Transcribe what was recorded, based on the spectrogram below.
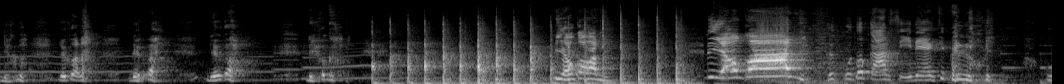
เดี๋ยวก่อนเดี๋ยวก่อนเดี๋ยวก่อนเดี๋ยวก่อนเดี๋ยวก่อนนะเดี๋ยวก่อนเดี๋ยวก่อนเดี๋ยวก่อนเดี๋ยวก่อนเดี๋ยวก่อนคือกูต้องการสีแดงที่เป็นรอยกู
